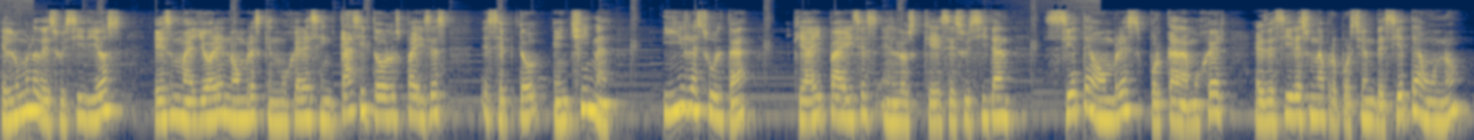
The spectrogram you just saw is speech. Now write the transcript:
el número de suicidios es mayor en hombres que en mujeres en casi todos los países, excepto en China. Y resulta que hay países en los que se suicidan 7 hombres por cada mujer, es decir, es una proporción de 7 a 1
